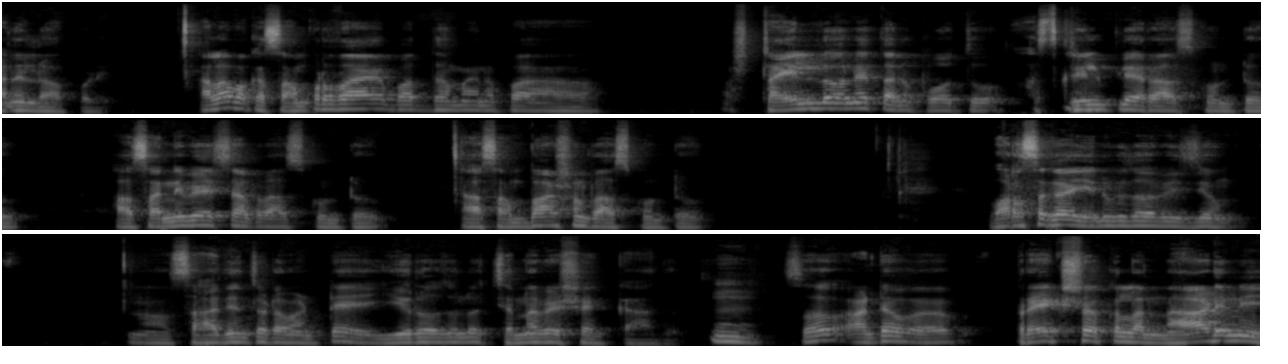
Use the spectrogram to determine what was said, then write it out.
అనిల్ రావుపూడి. అలా ఒక సంప్రదాయబద్ధమైన స్టైల్లోనే తను పోతూ ఆ స్క్రీన్ ప్లే రాసుకుంటూ ఆ సన్నివేశాలు రాసుకుంటూ ఆ సంభాషణ రాసుకుంటూ వరుసగా ఎనిమిదో విజయం సాధించడం అంటే ఈ రోజుల్లో చిన్న విషయం కాదు. సో అంటే ప్రేక్షకుల నాడిని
